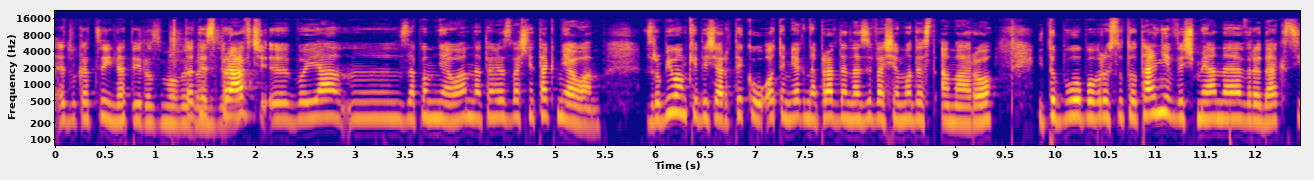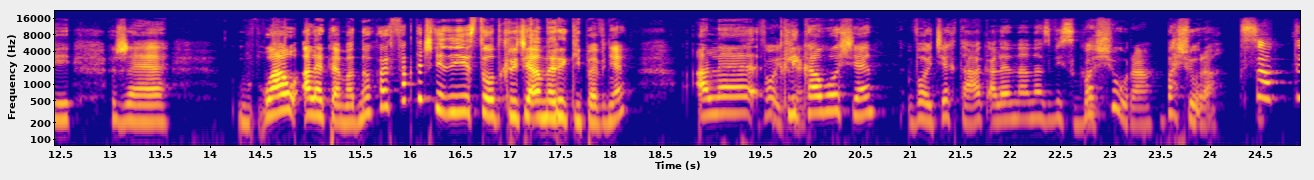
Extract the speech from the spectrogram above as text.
Edukacyjna tej rozmowy. To ty sprawdź, y, bo ja y, zapomniałam, natomiast właśnie tak miałam. Zrobiłam kiedyś artykuł o tym, jak naprawdę nazywa się Modest Amaro, i to było po prostu totalnie wyśmiane w redakcji, że wow, ale temat. No faktycznie jest to odkrycie Ameryki pewnie ale Wojciech. klikało się. Wojciech, tak, ale na nazwisko. Basiura. Basiura. Co ty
